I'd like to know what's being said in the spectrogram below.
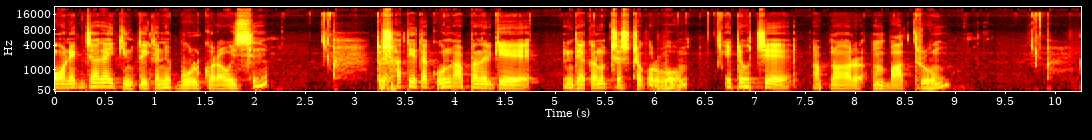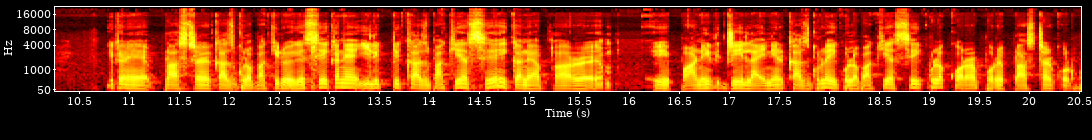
অনেক জায়গায় কিন্তু এখানে ভুল করা হয়েছে তো সাথে থাকুন, আপনাদেরকে দেখানোর চেষ্টা করব। এটা হচ্ছে আপনার বাথরুম। এখানে প্লাস্টারের কাজগুলো বাকি রয়ে গেছে। এখানে ইলেকট্রিক কাজ বাকি আছে। এখানে আপনার এই পানির যে লাইনের কাজগুলো, এগুলো বাকি আছে। এগুলো করার পরে প্লাস্টার করব।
